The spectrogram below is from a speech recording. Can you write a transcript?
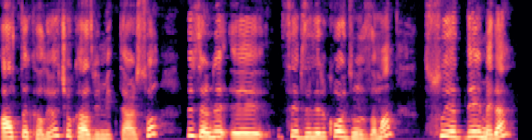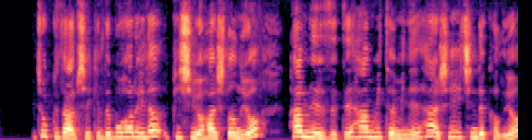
Altta kalıyor çok az bir miktar su. Üzerine e, sebzeleri koyduğunuz zaman suya değmeden çok güzel bir şekilde buharıyla pişiyor, haşlanıyor. Hem lezzeti hem vitamini her şey içinde kalıyor.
